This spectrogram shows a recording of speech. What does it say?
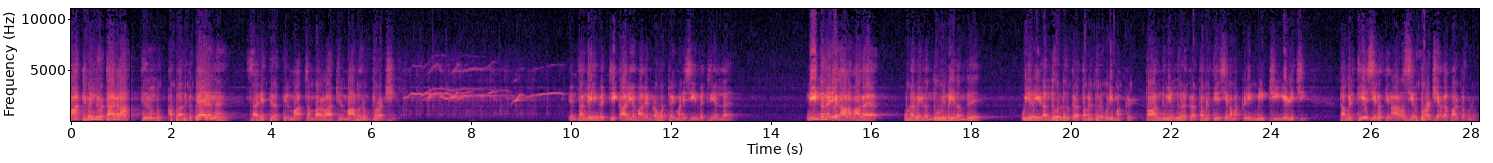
மாற்றி வென்று விட்டார்களா? திரும்பும் அப்ப அதுக்கு பேர் என்ன? சரித்திரத்தில் மாற்றம் வரலாற்றில் மாபெரும் புரட்சி. என் தங்கையின் வெற்றி காளியம்மாள் என்ற ஒற்றை மனுஷியின் வெற்றி அல்ல. நீண்ட நெடிய காலமாக உணர்வை இழந்து உரிமை இழந்து உயிரை இழந்து கொண்டிருக்கிற தமிழ் பெருங்குடி மக்கள் தாழ்ந்து வீழ்ந்து கிடக்கிற தமிழ் தேசியன மக்களின் மீட்சி எழுச்சி தமிழ் தேசியனத்தின் அரசியல் புரட்சியாக பார்க்கப்படும்.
